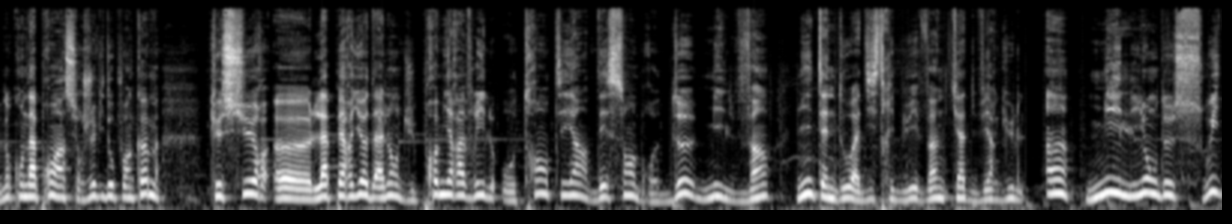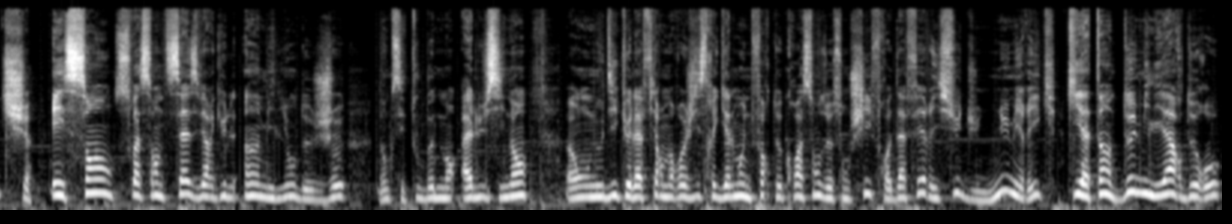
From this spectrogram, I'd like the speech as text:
Et donc on apprend hein, sur jeuxvideo.com que sur euh, la période allant du 1er avril au 31 décembre 2020, Nintendo a distribué 24,1 millions de Switch et 176,1 millions de jeux. Donc c'est tout bonnement hallucinant. Euh, on nous dit que la firme enregistre également une forte croissance de son chiffre d'affaires issu du numérique qui atteint 2 milliards d'euros,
